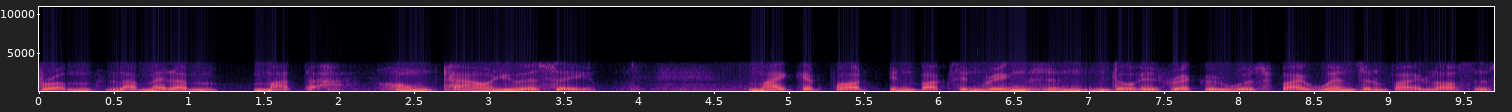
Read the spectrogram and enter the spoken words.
from La Meta Mata, hometown USA. Mike had fought in boxing rings, and though his record was five wins and five losses,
